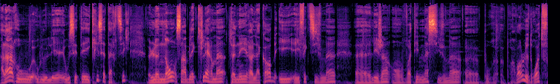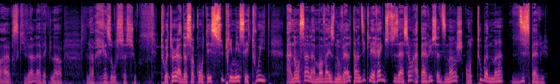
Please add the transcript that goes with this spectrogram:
À l'heure où, où, c'était écrit cet article, le non semblait clairement tenir la corde et, effectivement, euh, les gens ont voté massivement pour, pour avoir le droit de faire ce qu'ils veulent avec leur leurs réseaux sociaux. Twitter a de son côté supprimé ses tweets annonçant la mauvaise nouvelle, tandis que les règles d'utilisation apparues ce dimanche ont tout bonnement disparu.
